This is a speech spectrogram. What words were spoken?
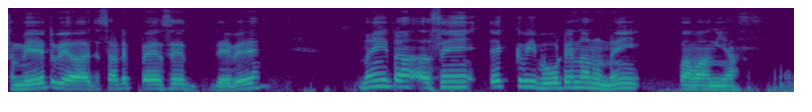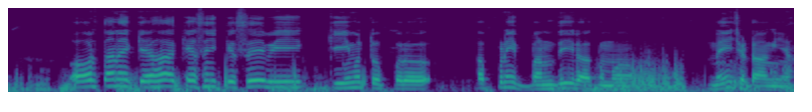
ਸਮੇਤ ਵਿਆਜ ਸਾਡੇ ਪੈਸੇ ਦੇਵੇ। ਨਹੀਂ ਤਾਂ ਅਸੀਂ ਇੱਕ ਵੀ ਵੋਟ ਇਹਨਾਂ ਨੂੰ ਨਹੀਂ ਪਾਵਾਂਗੀਆਂ। ਔਰਤਾਂ ਨੇ ਕਿਹਾ ਕਿ ਅਸੀਂ ਕਿਸੇ ਵੀ ਕੀਮਤ ਉੱਪਰ ਆਪਣੀ ਬਣਦੀ ਰਕਮ ਨਹੀਂ ਛੱਡਾਂਗੀਆਂ।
